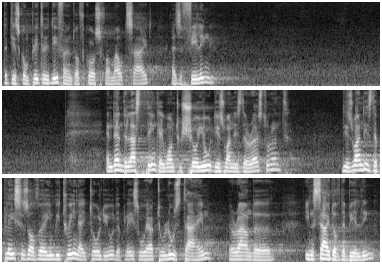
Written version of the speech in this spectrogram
that is completely different, of course, from outside as a feeling. And then the last thing I want to show you, this one is the restaurant. This one is the places of uh, in between, I told you, the place where to lose time around uh, inside of the building.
